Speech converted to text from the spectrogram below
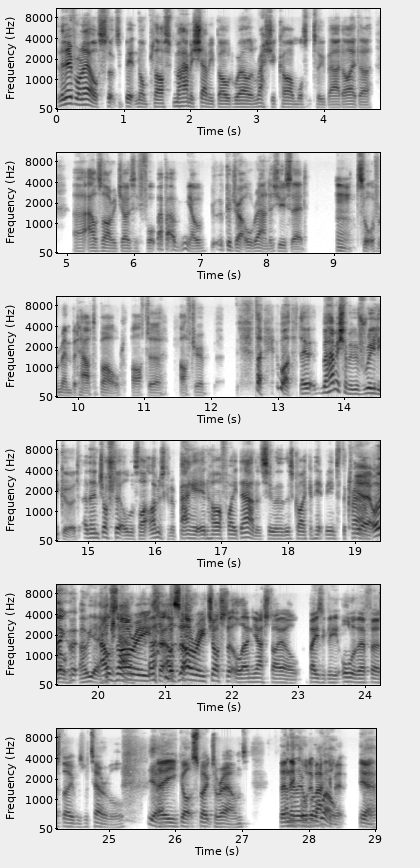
And then everyone else looked a bit nonplussed. Mohammed Shami bowled well, and Rashid Khan wasn't too bad either. Uh, Alzarri Joseph fought about you know good drought all round, as you said mm. sort of remembered how to bowl after after a, well, they, Mohammed Shami was really good, and then Josh Little was like, "I'm just going to bang it in halfway down and see whether this guy can hit me into the crowd." Yeah, well, oh, oh, yeah, Alzarri, so Alzarri, Josh Little, and Yash Dayal, basically all of their first overs were terrible. Yeah, they got smoked around, then and they then pulled they it back well. a bit. Yeah. yeah.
